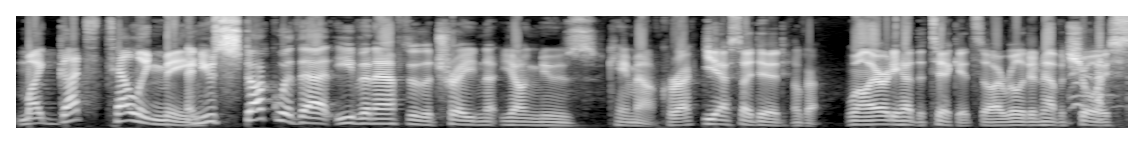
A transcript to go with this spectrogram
My gut's telling me. And you stuck with that even after the Trae Young news came out, correct? Yes, I did. Okay. Well, I already had the ticket, so I really didn't have a choice.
